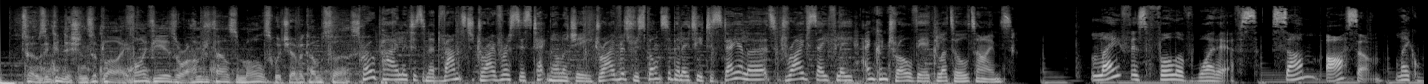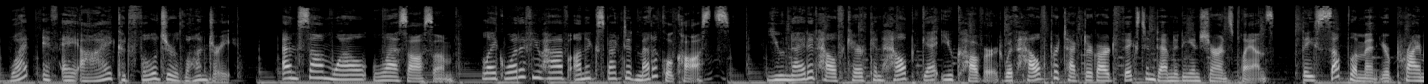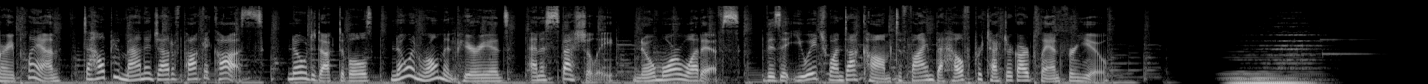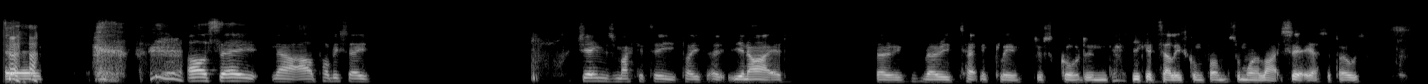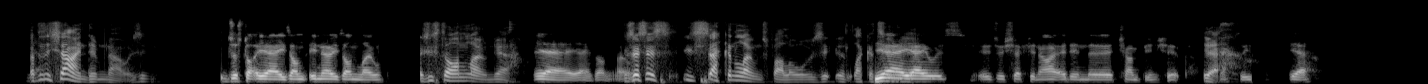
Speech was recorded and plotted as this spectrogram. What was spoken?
Terms and conditions apply. Five years or 100,000 miles, whichever comes first. ProPilot is an advanced driver assist technology. Driver's responsibility to stay alert, drive safely, and control vehicle at all times. Life is full of what ifs. Some awesome, like what if AI could fold your laundry? And some, well, less awesome, like what if you have unexpected medical costs? United Healthcare can help get you covered with Health Protector Guard fixed indemnity insurance plans. They supplement your primary plan to help you manage out of pocket costs. No deductibles, no enrollment periods, and especially no more what ifs. Visit uhone.com to find the Health Protector Guard plan for you. Um, I'll say no. I'll probably say James McAtee plays at United. Very, very technically just good, and you could tell he's come from somewhere like City, I suppose. Have they signed him now? Is he? Just yeah, he's on. You know, he's on loan. Is he still on loan? Yeah. Yeah, yeah, he's on loan. Is this his, his second loan spell, or was it like a? yeah, yeah, it was. It was with Sheffield United in the Championship. yeah. Yeah.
